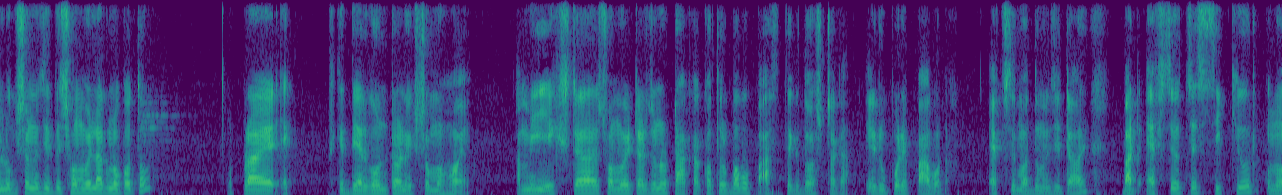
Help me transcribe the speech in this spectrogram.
লোকেশনে যেতে সময় লাগল কত? প্রায় এক থেকে দেড় ঘণ্টা অনেক সময় হয়। আমি এক্সট্রা সময়টার জন্য টাকা কত পাবো? পাঁচ থেকে দশ টাকা। এর উপরে পাবো না। অ্যাপসের মাধ্যমে যেটা হয়। বাট অ্যাপসে হচ্ছে সিকিউর কোনো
